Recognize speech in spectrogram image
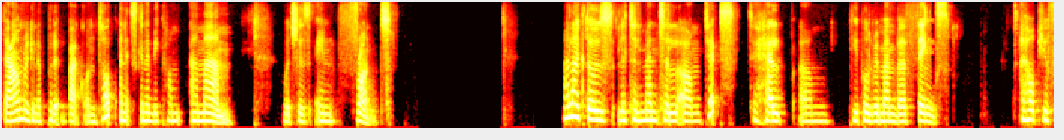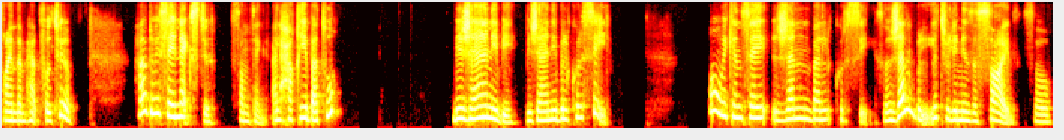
down. We're going to put it back on top and it's going to become Amam, which is in front. I like those little mental um, tips to help um, people remember things. I hope you find them helpful too. How do we say next to something? الحقيبة بجانب بجانب الكرسي. Or we can say جنب الكرسي. So جنب literally means a side. So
